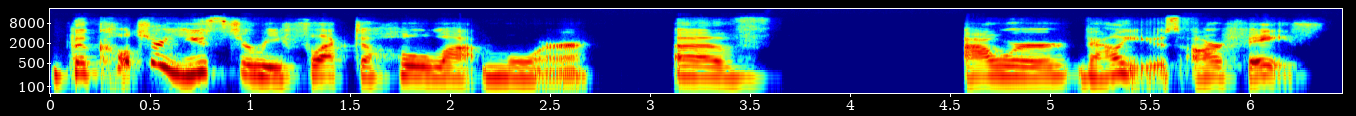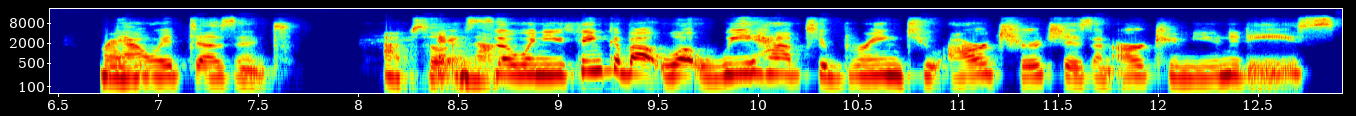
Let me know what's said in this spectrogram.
the culture used to reflect a whole lot more of our values, our faith. Right. Now it doesn't. Absolutely. And not. so when you think about what we have to bring to our churches and our communities,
